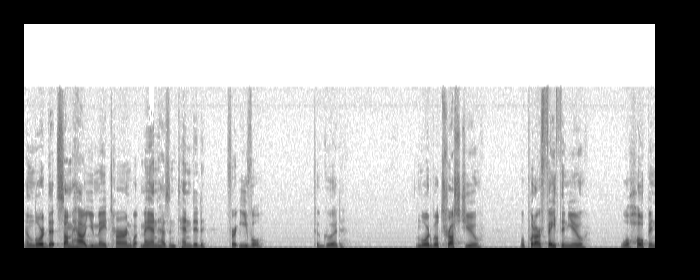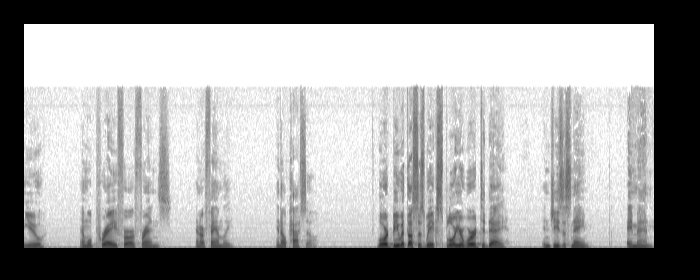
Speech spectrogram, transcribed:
And Lord, that somehow you may turn what man has intended for evil to good. Lord, we'll trust you. We'll put our faith in you. We'll hope in you. And we'll pray for our friends and our family in El Paso. Lord, be with us as we explore your word today. In Jesus' name, amen.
